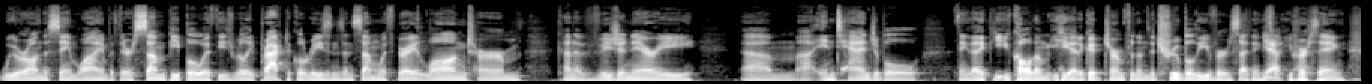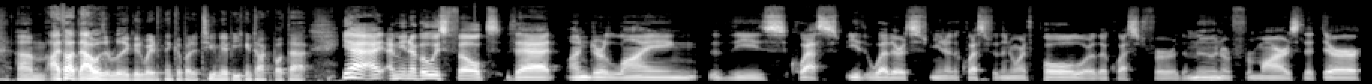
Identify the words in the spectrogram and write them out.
we were on the same line. But there are some people with these really practical reasons, and some with very long term, kind of visionary, um, uh, intangible things. I think you call them. You had a good term for them, the true believers. I think yeah. what you were saying. Um, I thought that was a really good way to think about it too. Maybe you can talk about that. Yeah, I, I mean, I've always felt that underlying these quests, either whether it's you know the quest for the North Pole or the quest for the Moon or for Mars, that there are,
